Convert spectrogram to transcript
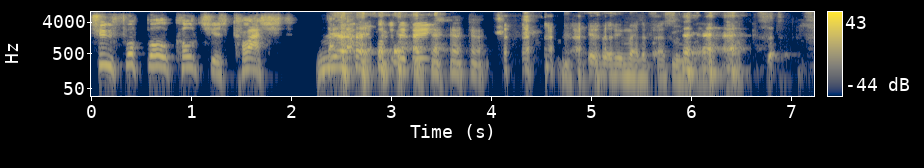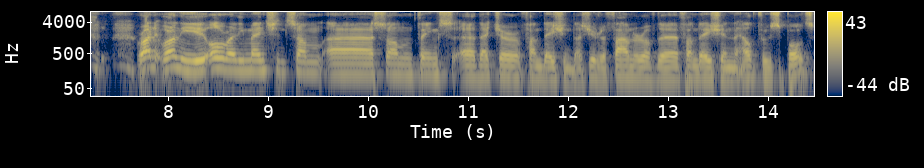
two football cultures clashed, that, it really manifested. Ronnie, Ronnie, you already mentioned some uh, some things uh, that your foundation does. You're the founder of the foundation Health Through Sports.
